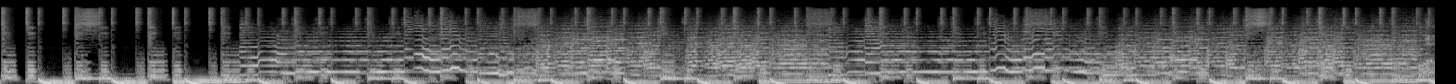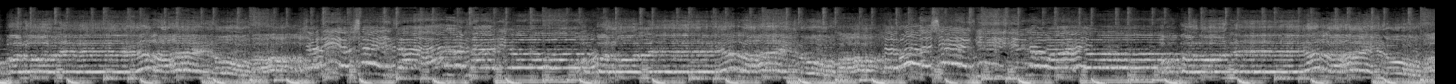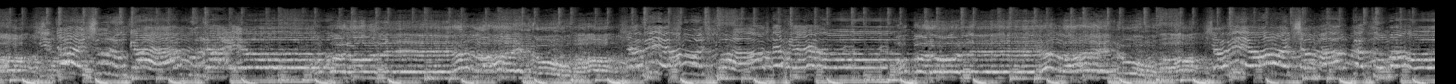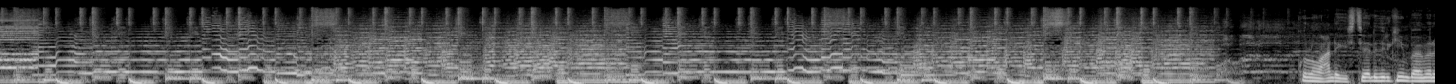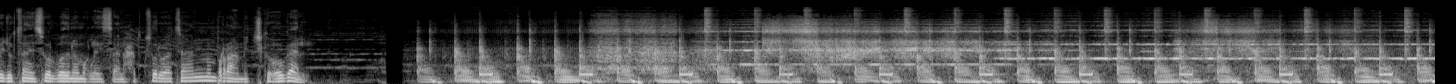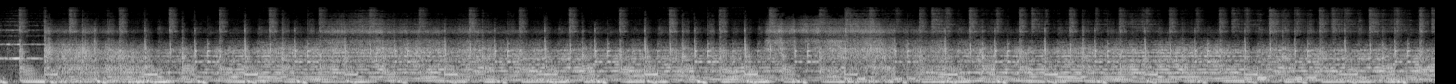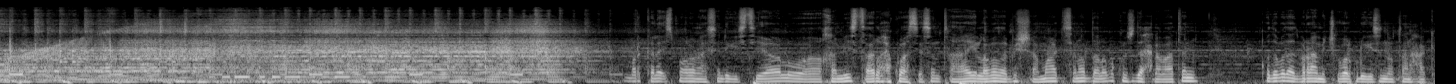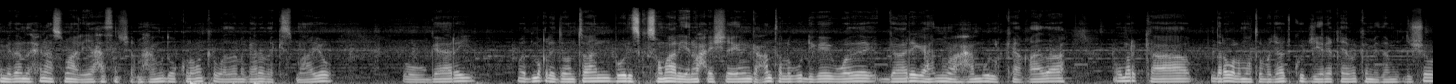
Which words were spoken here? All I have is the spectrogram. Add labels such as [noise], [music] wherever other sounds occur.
kulan wacan dhegeystayaal idirkiin baa meelo joogtaan si walbadana maqlaysaan. Waxaad ku soo dhawaataan barnaamijka ogaal kale ismaal wanaagsan dhegeystayaal waa khamiis taarikh ku aaseysan tahay labada bisha maaj sanada qodobadaad barnaamijka gobolka dhegeysan doontaan waxaa ka mid ah madaxweynaha soomaaliya xasan sheekh maxamuud oo kulamo ka wada magaalada kismaayo uu gaaray. Waad maqli doontaan booliska soomaaliyana waxay sheegeen in gacanta lagu dhigay wada gaariga nuuca xamuulka qaada. Ah oo markaa darawal mootobajaaj ku jiiray qeybo ka mid ah muqdisho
